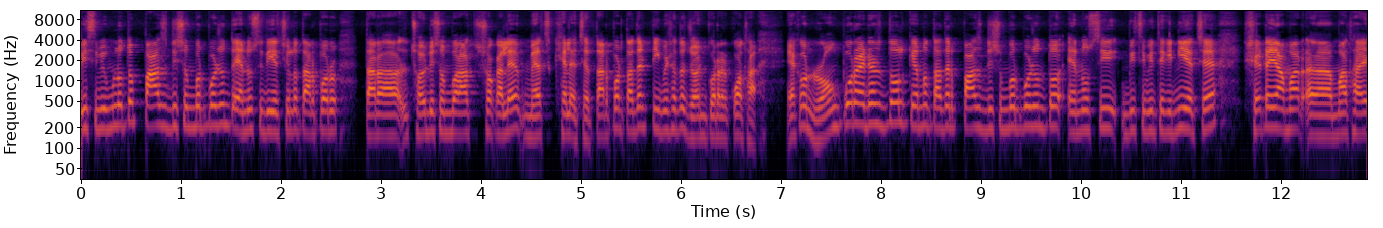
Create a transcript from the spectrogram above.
বিসিবি মূলত পাঁচ ডিসেম্বর পর্যন্ত এনওসি দিয়েছিল। তারপর তারা ছয় ডিসেম্বর আজ সকালে ম্যাচ খেলেছে। তারপর তাদের টিমের সাথে জয়েন করার কথা। এখন রংপুর রাইডার্স দল কেন তাদের পাঁচ ডিসেম্বর পর্যন্ত এনওসি বিসিবি থেকে নিয়েছে, সেটাই আমার মাথায়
